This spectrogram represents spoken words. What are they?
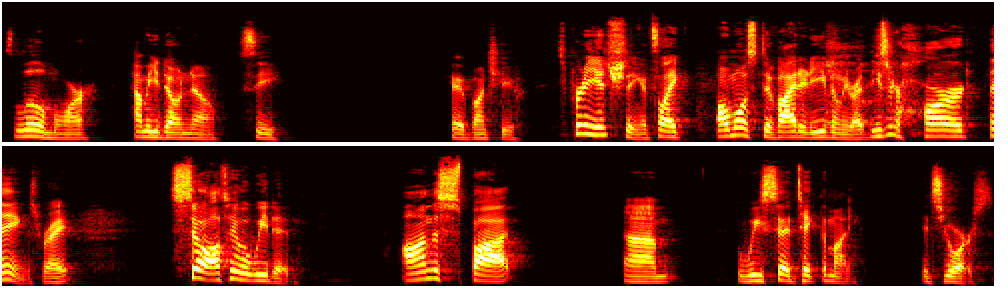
It's a little more. How many don't know? C. Okay, a bunch of you. It's pretty interesting. It's like almost divided evenly, right? These are hard things, right? So I'll tell you what we did. On the spot, um, we said, take the money. It's yours.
